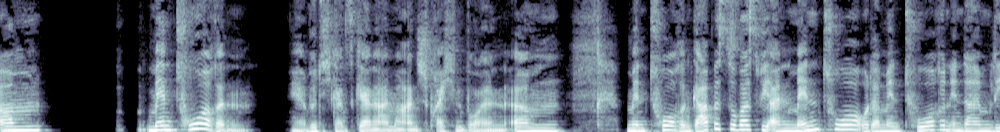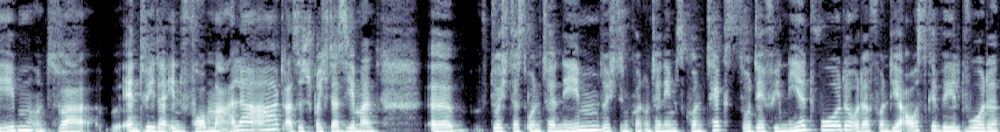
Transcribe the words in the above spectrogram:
Ähm, Mentoren ja, würde ich ganz gerne einmal ansprechen wollen. Ähm, Mentoren, gab es sowas wie einen Mentor oder Mentorin in deinem Leben und zwar entweder in formaler Art, also sprich, dass jemand äh, durch das Unternehmen, durch den Unternehmenskontext so definiert wurde oder von dir ausgewählt wurde,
